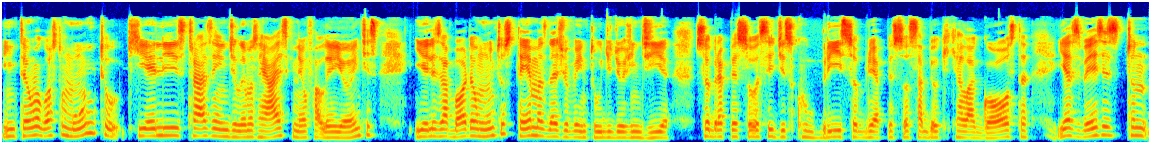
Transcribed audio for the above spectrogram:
Então eu gosto muito que eles trazem dilemas reais, que nem eu falei antes, e eles abordam muitos temas da juventude de hoje em dia, sobre a pessoa se descobrir, sobre a pessoa saber o que, que ela gosta, e às vezes tu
